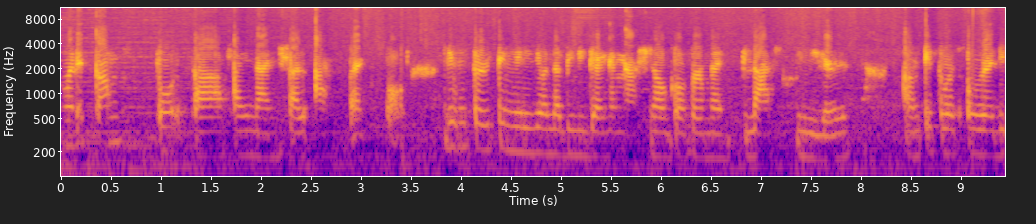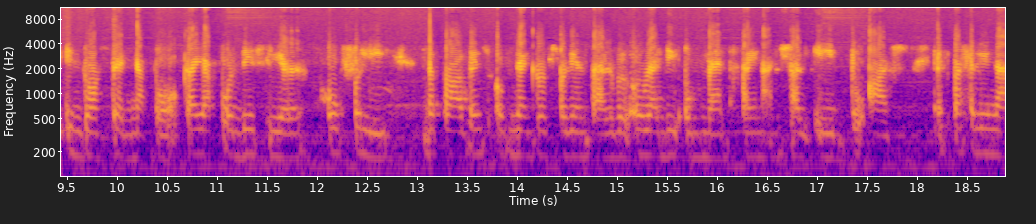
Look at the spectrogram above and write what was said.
When it comes to sa financial aspect po, yung 30 million na binigay ng national government last year, um, it was already exhausted na po. Kaya po this year, hopefully, the province of Negros Oriental will already augment financial aid to us, especially na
